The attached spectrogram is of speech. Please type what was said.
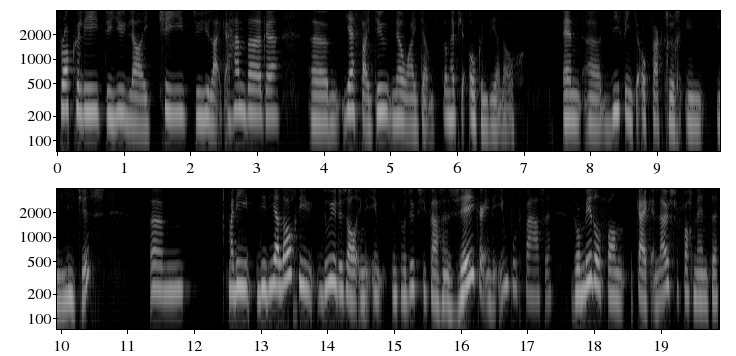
broccoli? Do you like cheese? Do you like a hamburger? Um, yes, I do. No, I don't. Dan heb je ook een dialoog. En uh, die vind je ook vaak terug in, in liedjes. Um, maar die, die dialoog die doe je dus al in de introductiefase en zeker in de inputfase door middel van kijk- en luisterfragmenten.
